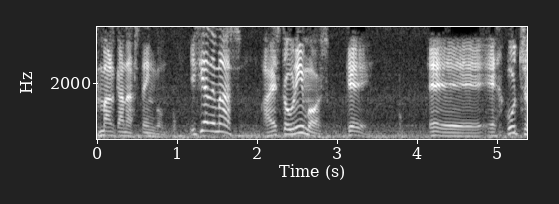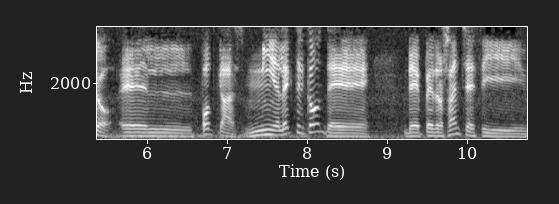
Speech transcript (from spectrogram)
más ganas tengo. Y si además a esto unimos que eh, escucho el podcast Mi Eléctrico de, de Pedro Sánchez y,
